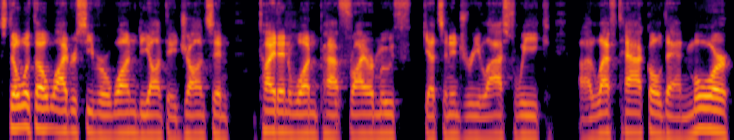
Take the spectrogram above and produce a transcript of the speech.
Still without wide receiver one, Diontae Johnson. Tight end one, Pat Freiermuth gets an injury last week. Uh, left tackle Dan Moore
